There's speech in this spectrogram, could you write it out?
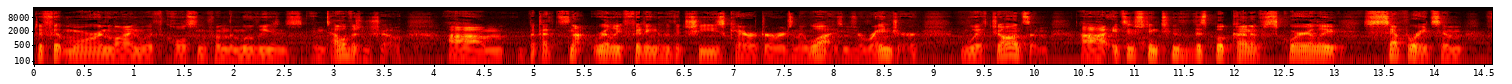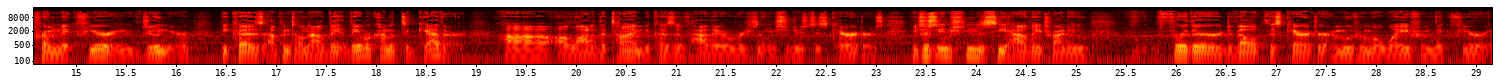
to fit more in line with Coulson from the movies and television show. Um, but that's not really fitting who the cheese character originally was. He was a ranger with Johnson. Uh, it's interesting too that this book kind of squarely separates him from Nick Fury Jr. because up until now they, they were kind of together uh, a lot of the time because of how they were originally introduced as characters. It's just interesting to see how they try to further develop this character and move him away from Nick Fury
